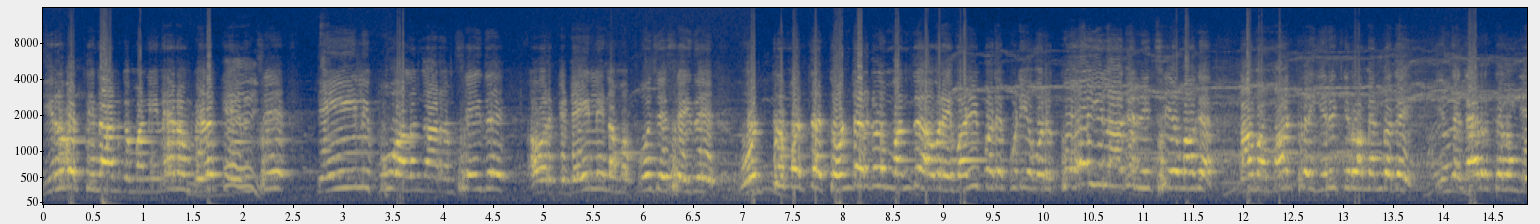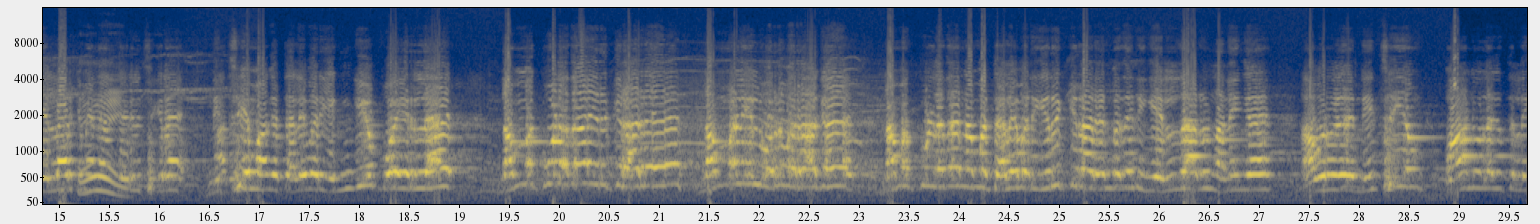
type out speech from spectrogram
இருபத்தி நான்கு மணி நேரம் விளக்கு எரிச்சு டெய்லி பூ அலங்காரம் செய்து அவருக்கு டெய்லி நம்ம பூஜை செய்து ஒட்டுமொத்த தொண்டர்களும் வந்து அவரை வழிபடக்கூடிய ஒரு கோயிலாக நிச்சயமாக இருக்கிறோம் என்பதை இந்த நேரத்தில் உங்க எல்லாருக்குமே நான் தெரிவிச்சுக்கிறேன். நிச்சயமாக தலைவர் எங்கேயும் போயிரல. நம்ம கூட தான் இருக்கிறாரு. நம்மளில் ஒருவராக நமக்குள்ளதான் நம்ம தலைவர் இருக்கிறார் என்பதை நீங்க எல்லாரும் நினைங்க. அவரு நிச்சயம் வானுலகத்துல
